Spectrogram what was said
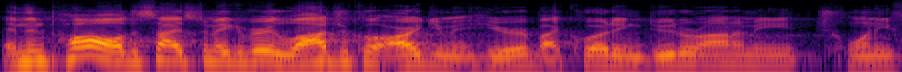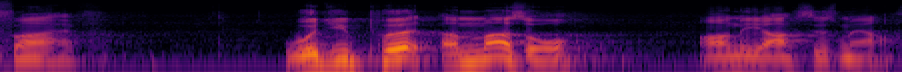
And then Paul decides to make a very logical argument here by quoting Deuteronomy 25. Would you put a muzzle on the ox's mouth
